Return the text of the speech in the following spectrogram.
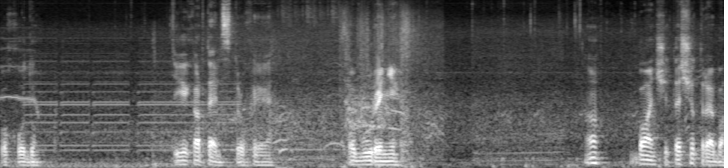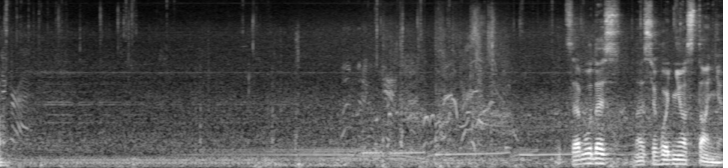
Походу. Тільки картельці трохи обурені. О, банші, те, що треба. Це буде на сьогодні останнє.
